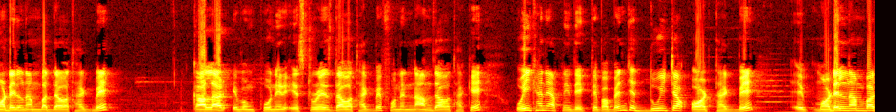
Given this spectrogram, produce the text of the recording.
মডেল নাম্বার দেওয়া থাকবে। কালার এবং ফোনের স্টোরেজ দেওয়া থাকবে, ফোনের নাম দেওয়া থাকে। ওইখানে আপনি দেখতে পাবেন যে দুইটা অর্ড থাকবে। মডেল নাম্বার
